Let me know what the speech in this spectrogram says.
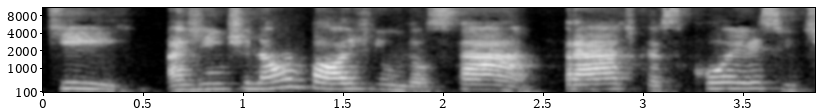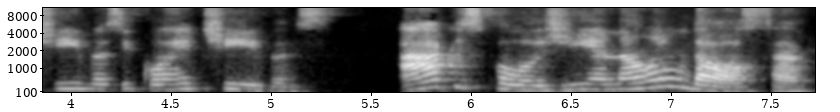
Que a gente não pode endossar práticas coercitivas e corretivas a psicologia não endossa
